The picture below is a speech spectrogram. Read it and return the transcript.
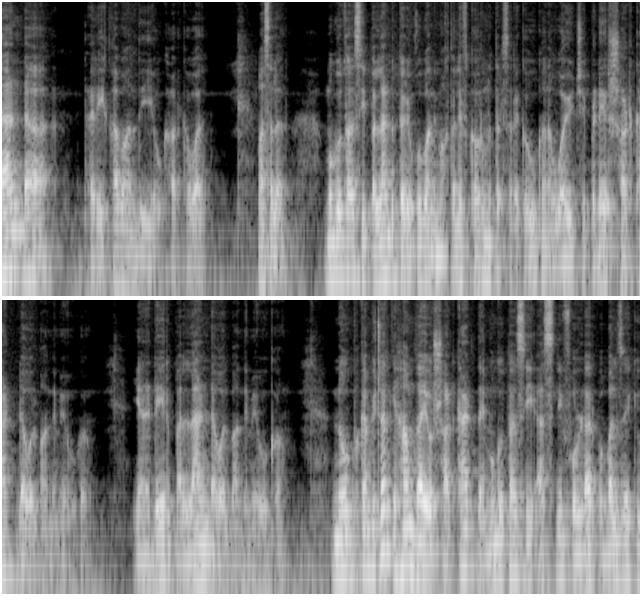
لنډه طریقه باندې یو کار کول مثلا موږ تاسو په لنډو طریقو باندې مختلف کارونه تر سره کوو کنه وایو چې په ډیر شارټکټ ډول باندې مې وکړ یعنی ډیر په لنډ ډول باندې مې وکړ نو په کمپیوټر کې هم دا یو شارټ کټ دی موږ تاسو اصلي فولډر په بل ځای کې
